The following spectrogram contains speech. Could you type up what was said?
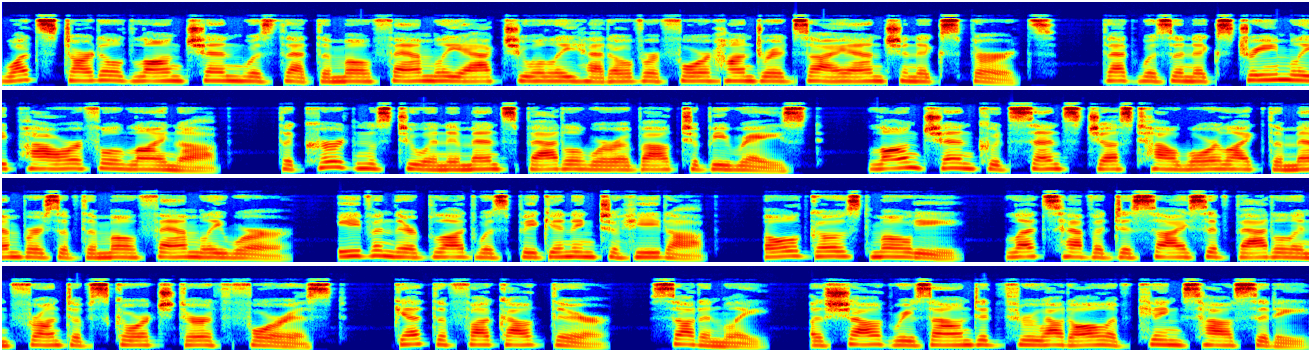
What startled Long Chen was that the Mo family actually had over 400 Xiantian experts. That was an extremely powerful lineup. The curtains to an immense battle were about to be raised. Long Chen could sense just how warlike the members of the Mo family were. Even their blood was beginning to heat up. Old Ghost Mo Yi, let's have a decisive battle in front of Scorched Earth Forest. Get the fuck out there. Suddenly, a shout resounded throughout all of King's House City.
